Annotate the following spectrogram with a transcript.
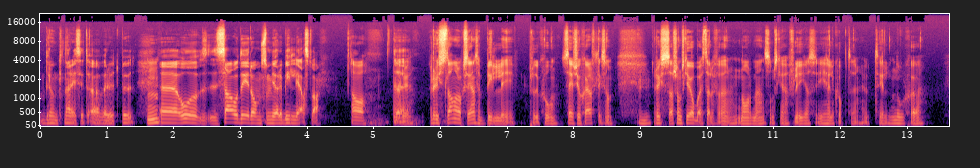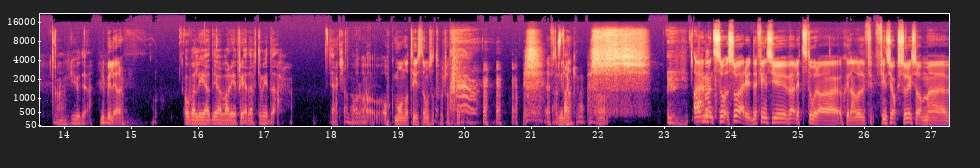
drunknar i sitt överutbud. Mm. Eh, och Saudi är de som gör det billigast va? Ja, det är det ju. Ryssland har också ganska billig produktion, säger sig självt. Liksom. Mm. Ryssar som ska jobba istället för norrmän som ska flygas i helikopter ut till Nordsjö. Ja, gud ja. Det blir billigare. Och vara lediga varje fredag eftermiddag. Jäkla norrmän. Och måndag, tisdag, onsdag, torsdag, fredag. Eftermiddag. Ja. Nej, men- men så, så är det ju. Det finns ju väldigt stora skillnader. Det finns ju också liksom, eh,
